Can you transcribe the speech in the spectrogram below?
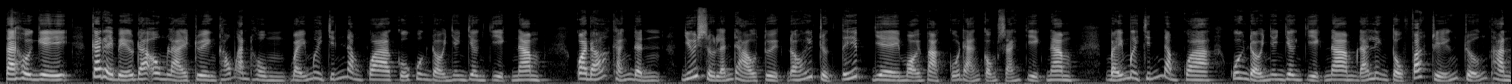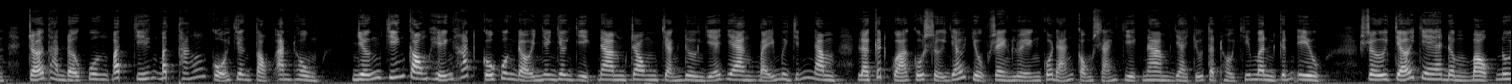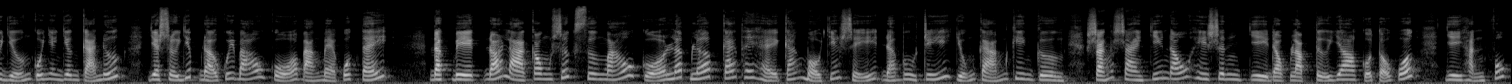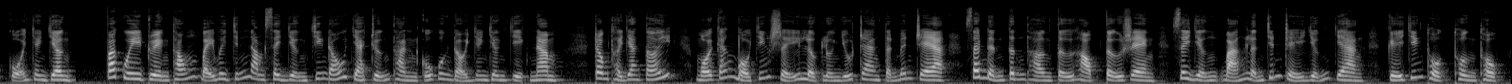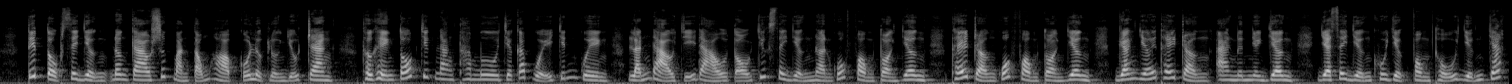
Tại hội nghị, các đại biểu đã ôn lại truyền thống anh hùng 79 năm qua của Quân đội Nhân dân Việt Nam, qua đó khẳng định dưới sự lãnh đạo tuyệt đối trực tiếp về mọi mặt của Đảng Cộng sản Việt Nam, 79 năm qua, Quân đội Nhân dân Việt Nam đã liên tục phát triển trưởng thành, trở thành đội quân bách chiến bách thắng của dân tộc anh hùng, những chiến công hiển hách của quân đội nhân dân Việt Nam trong chặng đường dễ dàng 79 năm là kết quả của sự giáo dục rèn luyện của Đảng Cộng sản Việt Nam và Chủ tịch Hồ Chí Minh kính yêu, sự chở che đùm bọc nuôi dưỡng của nhân dân cả nước và sự giúp đỡ quý báu của bạn bè quốc tế. Đặc biệt đó là công sức xương máu của lớp lớp các thế hệ cán bộ chiến sĩ đã mưu trí, dũng cảm, kiên cường, sẵn sàng chiến đấu hy sinh vì độc lập tự do của Tổ quốc, vì hạnh phúc của nhân dân phát huy truyền thống 79 năm xây dựng chiến đấu và trưởng thành của quân đội nhân dân Việt Nam. Trong thời gian tới, mỗi cán bộ chiến sĩ lực lượng vũ trang tỉnh Bến Tre xác định tinh thần tự học, tự rèn, xây dựng bản lĩnh chính trị vững vàng, kỹ chiến thuật thuần thục, tiếp tục xây dựng nâng cao sức mạnh tổng hợp của lực lượng vũ trang, thực hiện tốt chức năng tham mưu cho cấp quỹ chính quyền, lãnh đạo chỉ đạo tổ chức xây dựng nền quốc phòng toàn dân, thế trận quốc phòng toàn dân gắn với thế trận an ninh nhân dân và xây dựng khu vực phòng thủ vững chắc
